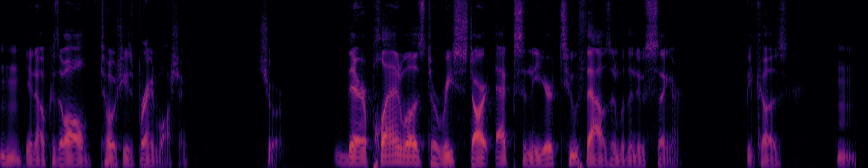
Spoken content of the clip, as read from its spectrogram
Mhm. You know, because of all Toshi's brainwashing. Sure. Their plan was to restart X in the year 2000 with a new singer because Hmm.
